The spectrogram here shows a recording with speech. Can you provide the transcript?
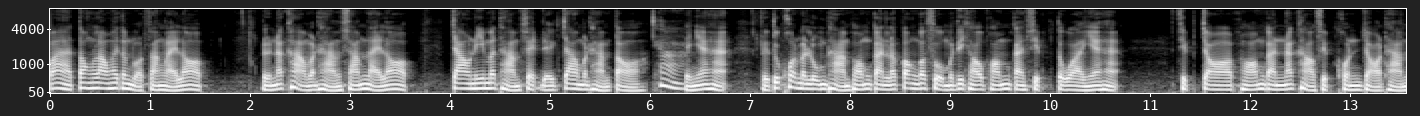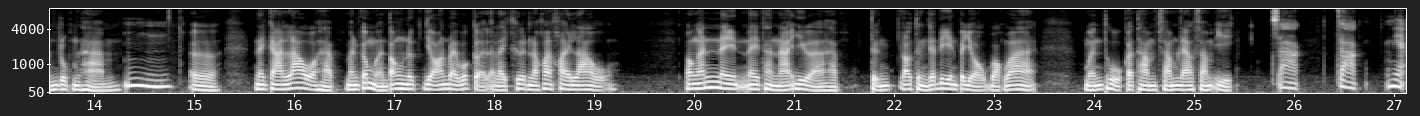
ว่าต้องเล่าให้ตำรวจฟังหลายรอบ หรือนักข่าวมาถามซ้ำหลายรอบ เจ้านี้มาถามเสร็จเดี๋ยวอีกเจ้ามาถามต่อค่ะอย่างเงี้ยฮะหรือทุกคนมาลุมถามพร้อมกันแล้วกล้องก็ซูมมาที่เขาพร้อมกันสิบตัวอย่างเงี้ยฮะ สิบจอพร้อมกันนักข่าวสิบคนจ่อถามรุมถามอืมเออ ในการเล่าอะครับ มันก็เหมือนต้องนึกย้อนไปว่าเกิดอะไรขึ้นแล้วค่อย ๆเล่า เพราะงั้นในในฐานะเหยื่อครับ ถึงเราถึงจะได้ยินประโยคบอกว่าเหมือนถูกกระทำซ้ำแล้วซ้ำอีก จากจากเนี่ย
